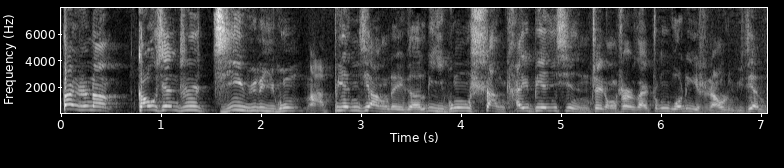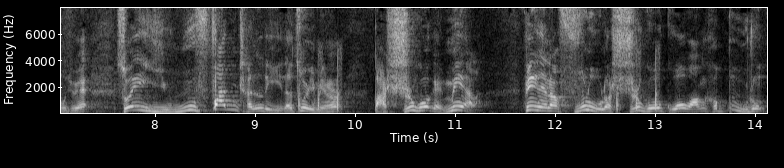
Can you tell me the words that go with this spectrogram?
但是呢，高仙芝急于立功啊，边将这个立功擅开边信这种事儿，在中国历史上屡见不绝。所以以无藩臣礼的罪名，把十国给灭了，并且呢，俘虏了十国国王和部众。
